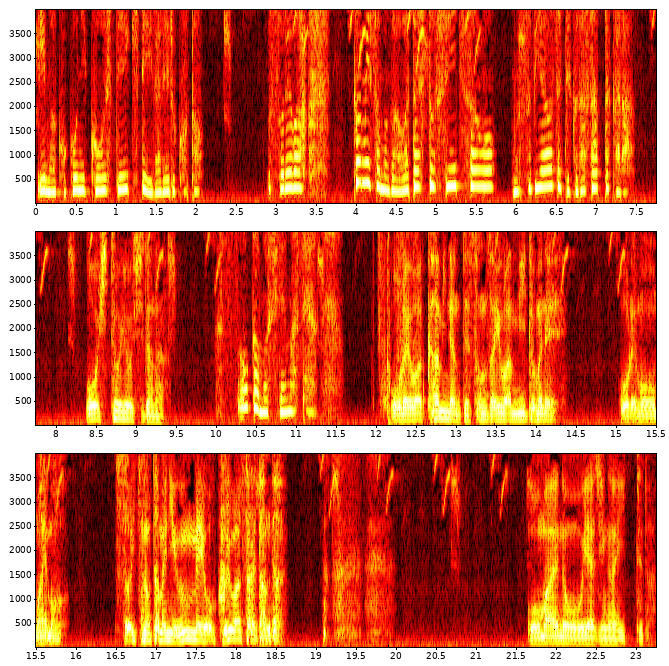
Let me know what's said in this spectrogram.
今ここにこうして生きていられること。それは神様が私と新一さんを結び合わせてくださったから。お人よしだな。そうかもしれません。俺は神なんて存在は認めねえ。俺もお前もそいつのために運命を狂わされたんだ。お前の親父が言ってた。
